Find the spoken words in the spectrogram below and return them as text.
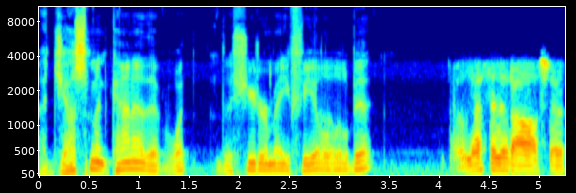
adjustment, kind of, that what the shooter may feel a little bit? No, nothing at all. So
